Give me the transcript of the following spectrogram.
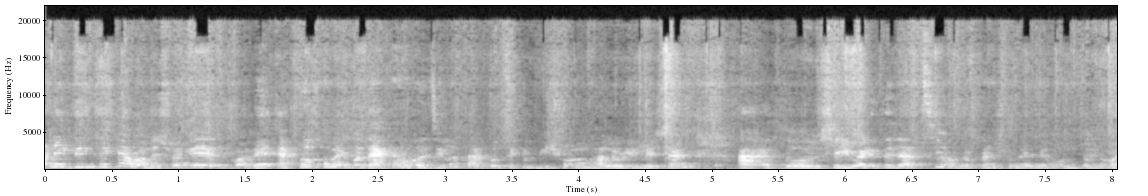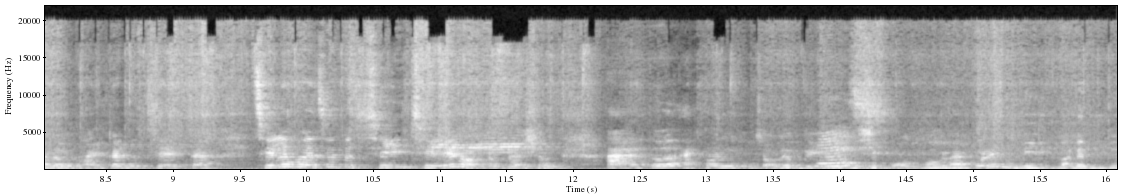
অনেক দিন থেকে আমাদের সঙ্গে মানে এক প্রথম একবার দেখা হয়েছিল, তারপর থেকে ভীষণ ভালো রিলেশন তো সেই বাড়িতে যাচ্ছি অন্নপ্রাশনের নেমন্তন্ন। মানে ওই ভাইটার হচ্ছে একটা ছেলে হয়েছে তো সেই ছেলের অন্নপ্রাশন। তো এখন চলো বেরিয়ে বেশি বক বক না করে মানে দু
